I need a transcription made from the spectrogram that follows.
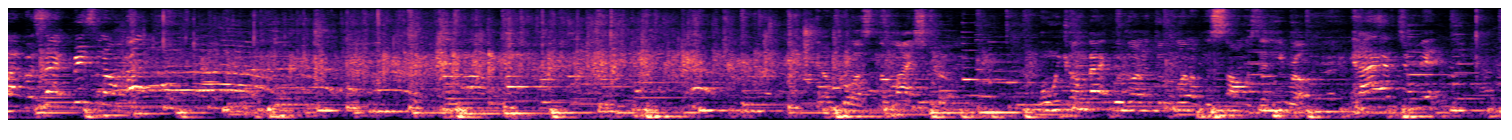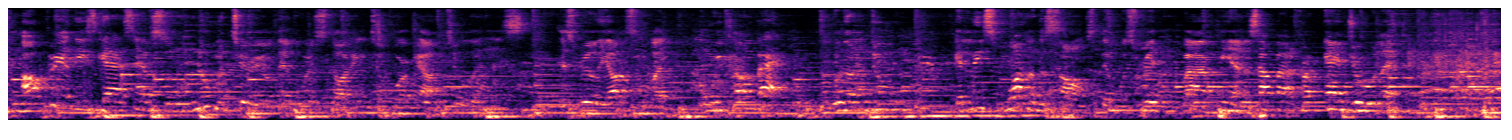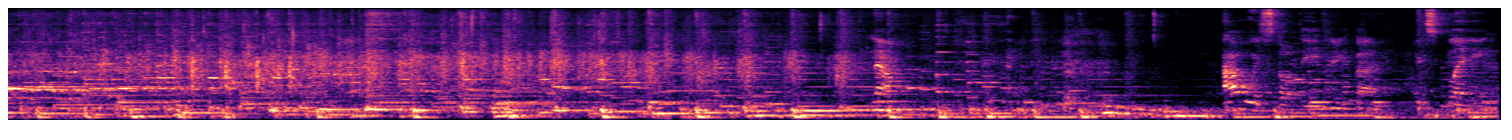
about for Zach Beeson on? And of course, the maestro. When we come back, we're gonna do one of the songs that he wrote. And I have to admit, all three of these guys have some new material that we're starting to work out too, and it's, it's really awesome. But when we come back, we're gonna do at least one of the songs that was written by a pianist. How about it from Andrew Ouellette? Always start the evening by explaining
